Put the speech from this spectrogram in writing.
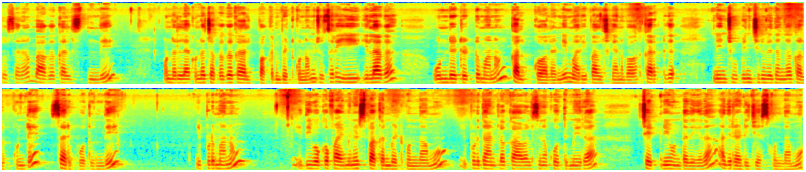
చూసారా? బాగా కలుస్తుంది. ఉండలు లేకుండా చక్కగా కలిపి పక్కన పెట్టుకున్నాం. చూసారా? ఈ ఇలాగా ఉండేటట్టు మనం కలుపుకోవాలండి. మరీ పలచగైన బాగుంది కరెక్ట్గా నేను చూపించిన విధంగా కలుపుకుంటే సరిపోతుంది. ఇప్పుడు మనం ఇది ఒక ఫైవ్ మినిట్స్ పక్కన పెట్టుకుందాము. ఇప్పుడు దాంట్లో కావాల్సిన కొత్తిమీర చట్నీ ఉంటుంది కదా అది రెడీ చేసుకుందాము.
